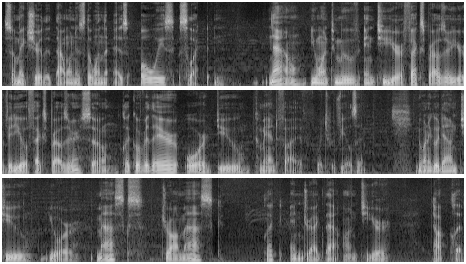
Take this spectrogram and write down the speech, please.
so make sure that that one is the one that is always selected. Now you want to move into your effects browser, your video effects browser. So click over there or do Command 5, which reveals it. You want to go down to your masks, draw mask, click and drag that onto your top clip.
